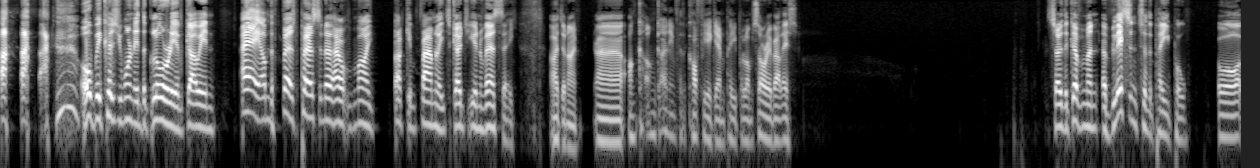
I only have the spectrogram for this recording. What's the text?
all because you wanted the glory of going, hey, I'm the first person out of my fucking family to go to university. I don't know. Uh, I'm, I'm going in for the coffee again, people. I'm sorry about this. So the government have listened to the people or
